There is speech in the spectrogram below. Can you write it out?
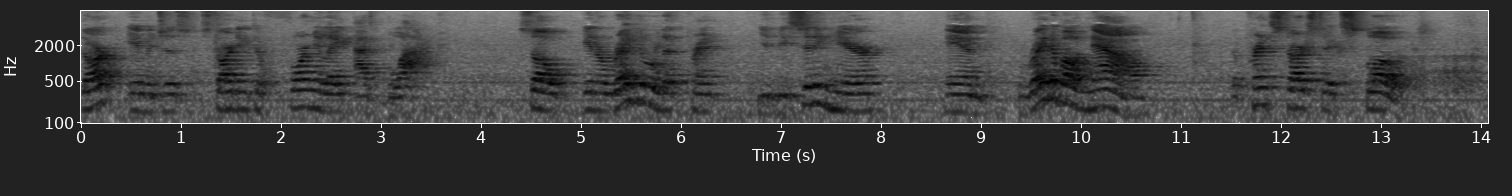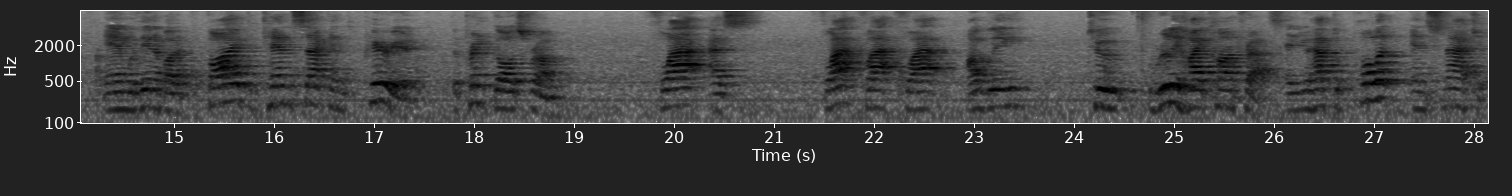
dark images starting to formulate as black. So in a regular lith print, you'd be sitting here and right about now, the print starts to explode and within about a 5 to 10 second period, the print goes from flat as flat, flat, flat, ugly, to really high contrast. And you have to pull it and snatch it.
